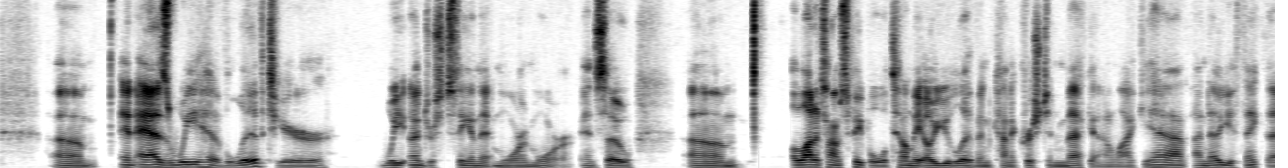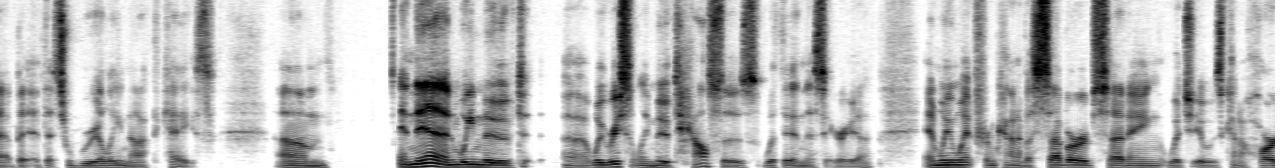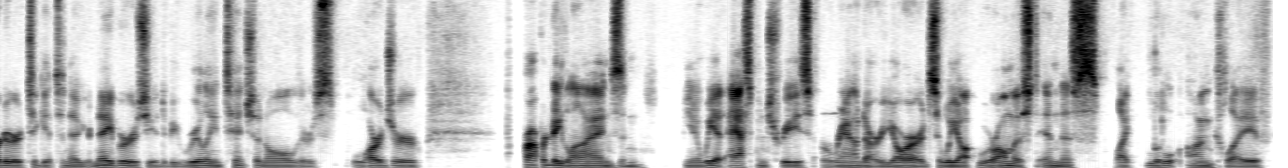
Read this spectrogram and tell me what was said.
um, and as we have lived here we understand that more and more. And so, um, a lot of times people will tell me, "Oh, you live in kind of Christian Mecca," and I'm like, "Yeah, I know you think that, but that's really not the case." Um, and then we moved. Uh, we recently moved houses within this area, and we went from kind of a suburb setting, which it was kind of harder to get to know your neighbors. You had to be really intentional. There's larger property lines and you know, we had aspen trees around our yard, so we, we were almost in this like little enclave.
